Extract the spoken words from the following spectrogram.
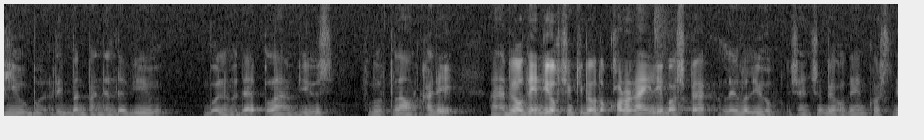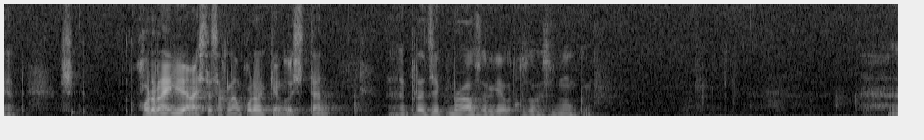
view ribbon panelda view bo'limida plan views floor plan orqali mana bu yoqda endi yo'q chunki bu yoqda qora rangli boshqa level yo'q. O'shaning uchun bu yoqda ham ko'rsatmayapti qora ranglilar mana shu yerda saqlanib qolar ekan o'sha yerdan e, project brauzerga o'tkazib olishingiz mumkin. E,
